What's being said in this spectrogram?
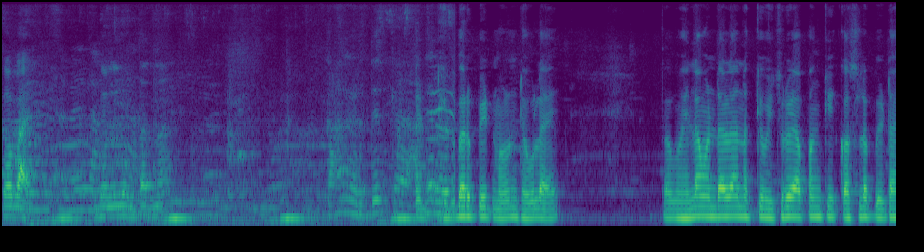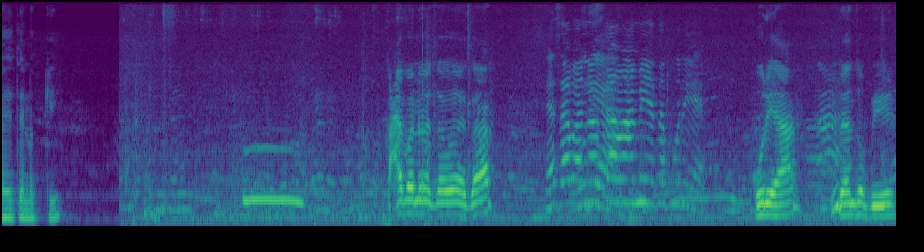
तो बाय डोळे जमतात ना. काय रडतेस काय? बर पीठ म्हणून ठेवलं आहे तर महिला मंडळाला नक्की विचारूया आपण की कसलं पीठ आहे ते नक्की. काय बनवायचं हो याचा? पुऱ्या पुऱ्यांचं पीठ?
